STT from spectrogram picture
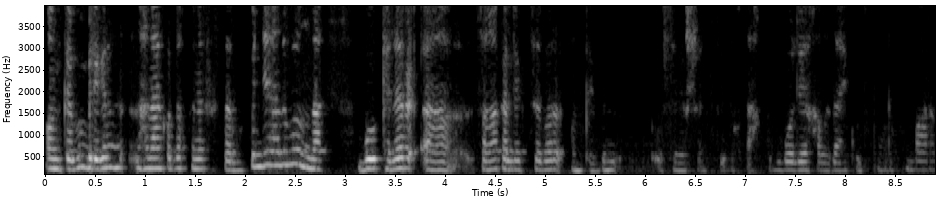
Он көбүн билеген хана көрдөк пенес кыстар бу пенде ханы бу бу келер саңа коллекция бар, он көбүн усовершенствуйдук тахпын более халадай кудук мурун бар.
